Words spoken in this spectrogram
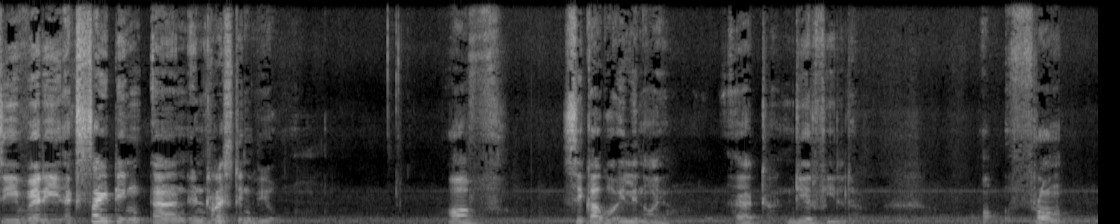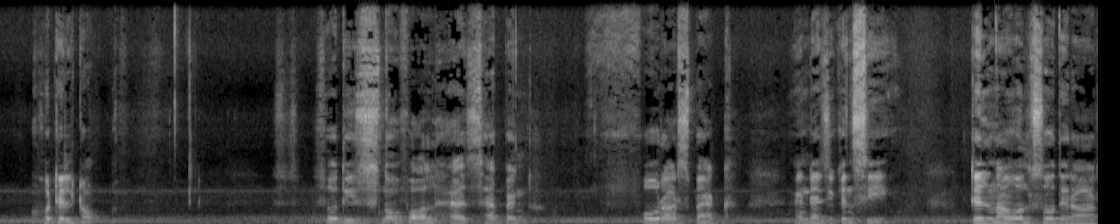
see very exciting and interesting view of Chicago, Illinois at Deerfield uh, from hotel top. So this snowfall has happened 4 hours back and as you can see till now also there are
